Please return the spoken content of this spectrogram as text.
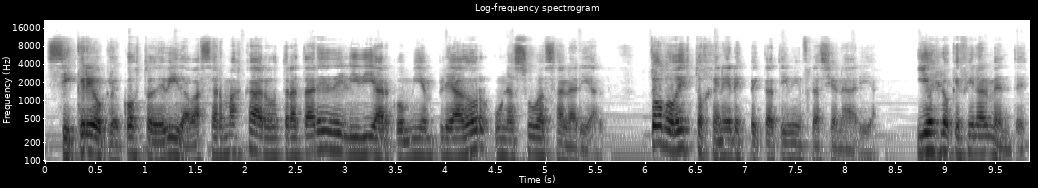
Si creo que el costo de vida va a ser más caro, trataré de lidiar con mi empleador una suba salarial. Todo esto genera expectativa inflacionaria y es lo que finalmente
